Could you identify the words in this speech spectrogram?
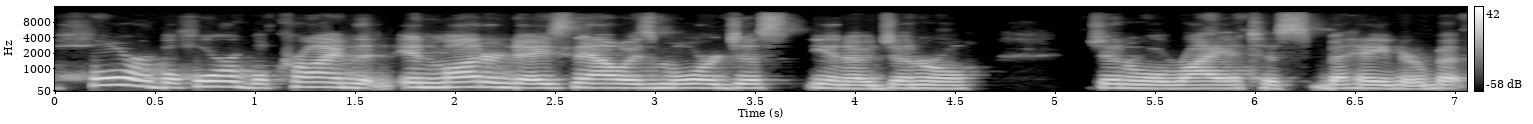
horrible, horrible crime that in modern days now is more just you know general general riotous behavior. But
